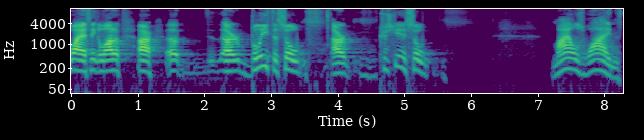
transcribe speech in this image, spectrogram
why I think a lot of our, uh, our belief is so, our Christianity is so miles wide and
